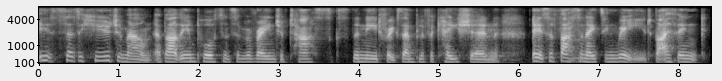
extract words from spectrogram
it says a huge amount about the importance of a range of tasks, the need for exemplification. It's a fascinating read, but I think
